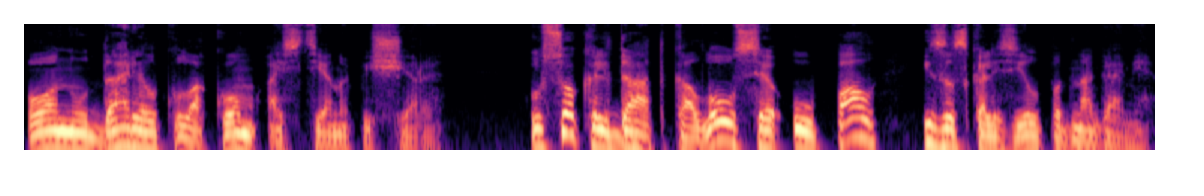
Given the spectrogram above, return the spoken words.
Он ударил кулаком о стену пещеры. Кусок льда откололся, упал и заскользил под ногами.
